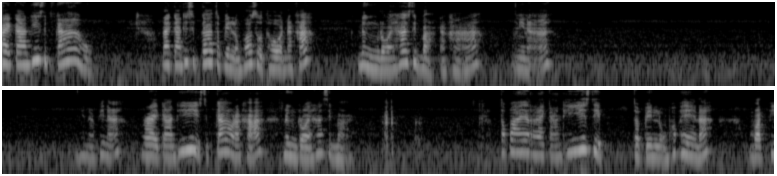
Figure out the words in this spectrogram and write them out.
รายการที่ 19 รายการที่ 19 จะเป็นหลวงพ่อโสธรนะคะ 150 บาทนะคะ นี่นะ นี่นะพี่นะ รายการที่ 19 นะคะ 150 บาทต่อไปรายการที่ 20 จะเป็นหลวงพ่อเพนะ วัดพิ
